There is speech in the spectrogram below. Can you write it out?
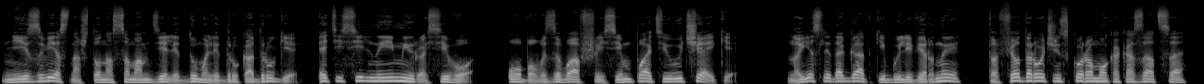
Неизвестно, что на самом деле думали друг о друге эти сильные мира сего, оба вызывавшие симпатию у Чайки. Но если догадки были верны, то Федор очень скоро мог оказаться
